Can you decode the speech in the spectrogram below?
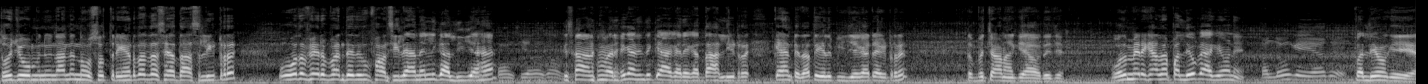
ਤੋ ਜੋ ਮੈਨੂੰ ਇਹਨਾਂ ਨੇ 963 ਦਾ ਦੱਸਿਆ 10 ਲੀਟਰ ਉਹ ਤਾਂ ਫਿਰ ਬੰਦੇ ਨੂੰ ਫਾਂਸੀ ਲੈਣ ਵਾਲੀ ਗੱਲ ਹੀ ਆ ਹੈ। ਕਿਸਾਨ ਮਰੇਗਾ ਨਹੀਂ ਤੇ ਕੀ ਕਰੇਗਾ? 10 ਲੀਟਰ ਘੰਟੇ ਦਾ ਤੇਲ ਪੀ ਜਾਏਗਾ ਟਰੈਕਟਰ। ਤੇ ਬਚਾਣਾ ਕਿਆ ਉਹਦੇ 'ਚ? ਉਹ ਤਾਂ ਮੇਰੇ ਖਿਆਲ ਨਾਲ ਪੱਲਿਓ ਪੈ ਗਏ ਹੋਣੇ। ਪੱਲੋਂ ਗਏ ਆ ਤੇ ਪੱਲਿਓ ਗਏ ਆ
